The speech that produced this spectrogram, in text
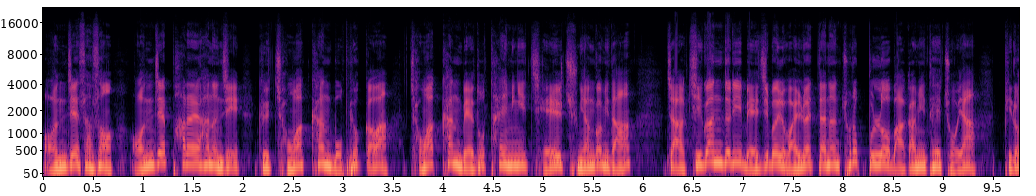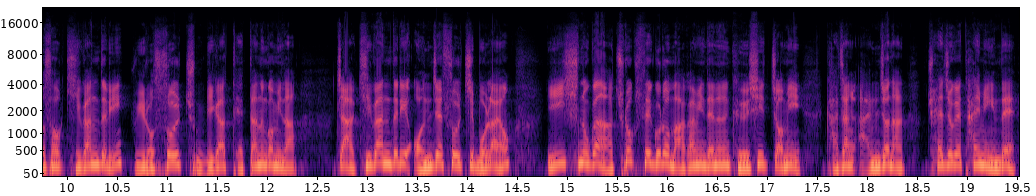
언제 사서 언제 팔아야 하는지 그 정확한 목표가와 정확한 매도 타이밍이 제일 중요한 겁니다. 자, 기관들이 매집을 완료했다는 초록불로 마감이 돼줘야 비로소 기관들이 위로 쏠 준비가 됐다는 겁니다. 자, 기관들이 언제 쏠지 몰라요? 이 신호가 초록색으로 마감이 되는 그 시점이 가장 안전한 최적의 타이밍인데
